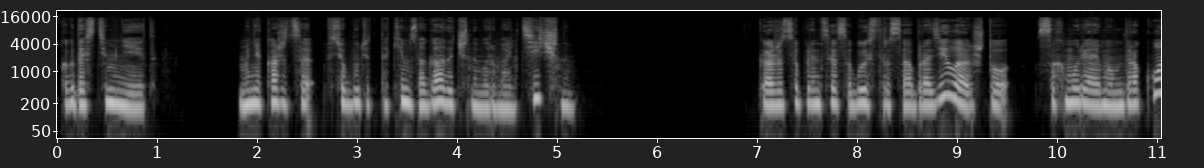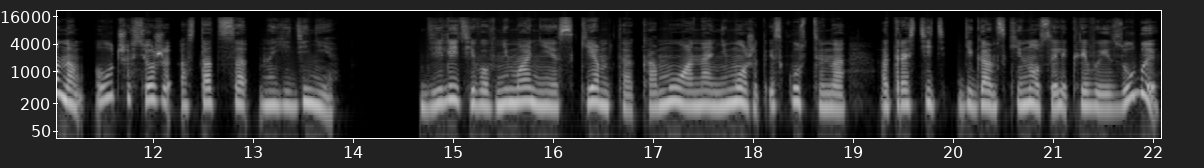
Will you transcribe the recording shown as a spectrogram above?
когда стемнеет. Мне кажется, все будет таким загадочным и романтичным». Кажется, принцесса быстро сообразила, что с охмуряемым драконом лучше все же остаться наедине. Делить его внимание с кем-то, кому она не может искусственно отрастить гигантский нос или кривые зубы,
